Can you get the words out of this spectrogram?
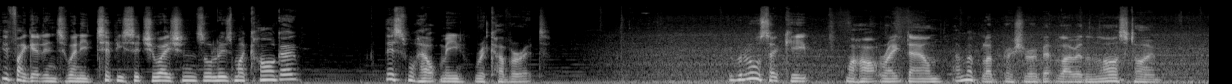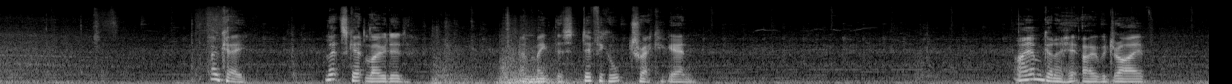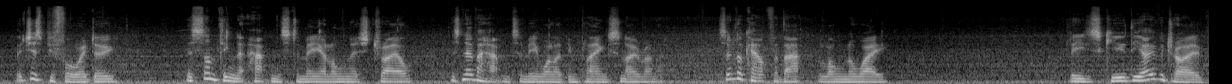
If I get into any tippy situations or lose my cargo, this will help me recover it. It will also keep my heart rate down and my blood pressure a bit lower than last time. Okay, let's get loaded and make this difficult trek again. I am going to hit overdrive, but just before I do, there's something that happens to me along this trail that's never happened to me while I've been playing SnowRunner, so look out for that along the way. Please cue the overdrive.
